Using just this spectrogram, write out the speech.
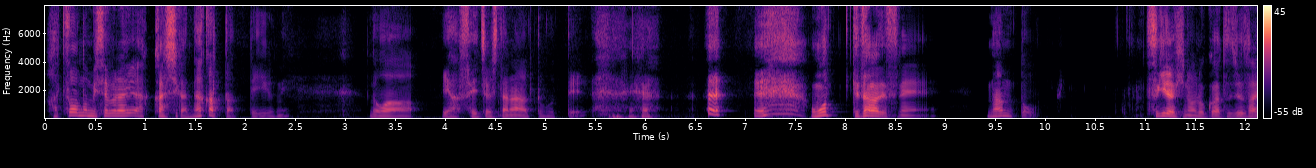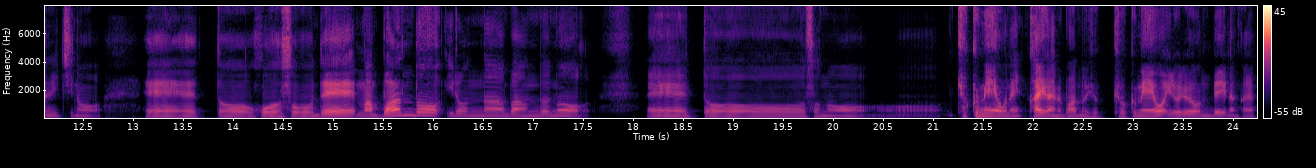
発音の見せらやかしがなかったっていうね、のは、いや、成長したなと思って 思ってたらですね、なんと、次の日の6月13日の、えー、っと、放送で、まあ、バンド、いろんなバンドの、えー、っと、その、曲名をね、海外のバンドの曲名をいろいろ読んで、なんか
